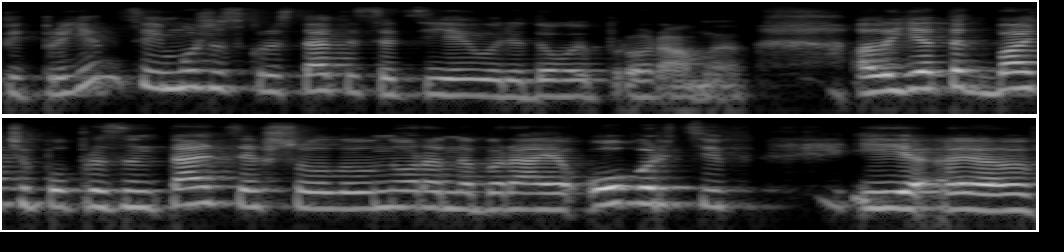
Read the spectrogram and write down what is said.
підприємця і може скористатися цією урядовою програмою. Але я так бачу по презентаціях, що Леонора набирає обертів і е,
